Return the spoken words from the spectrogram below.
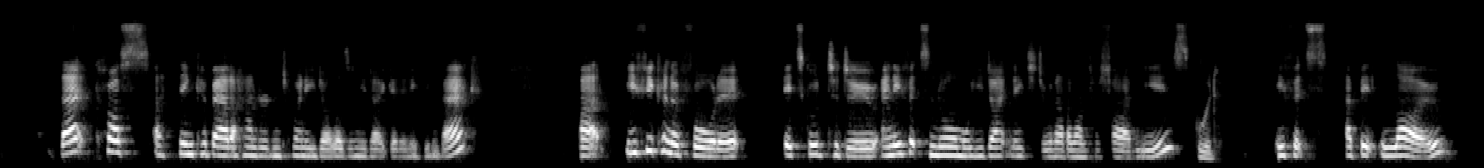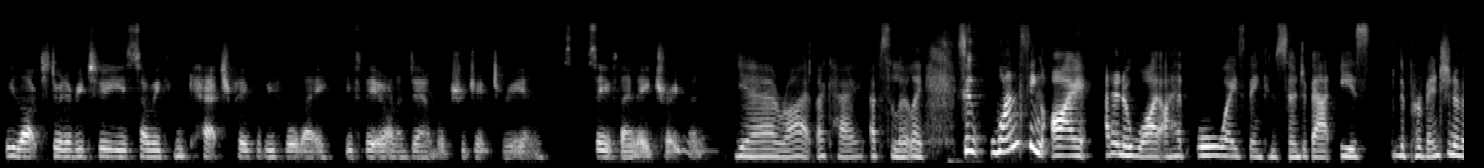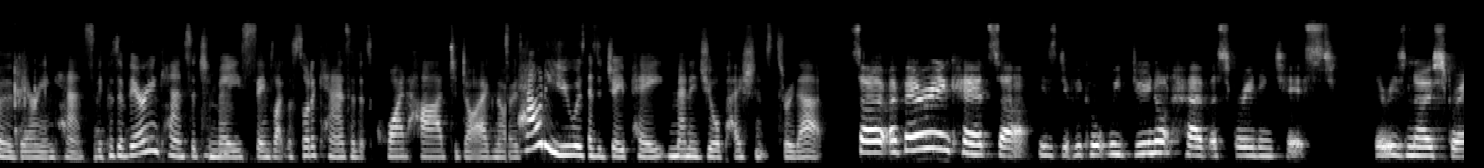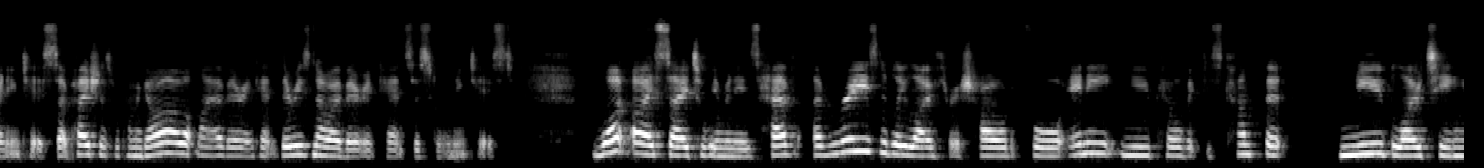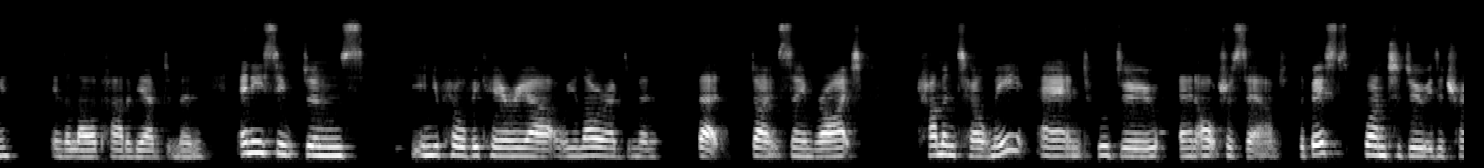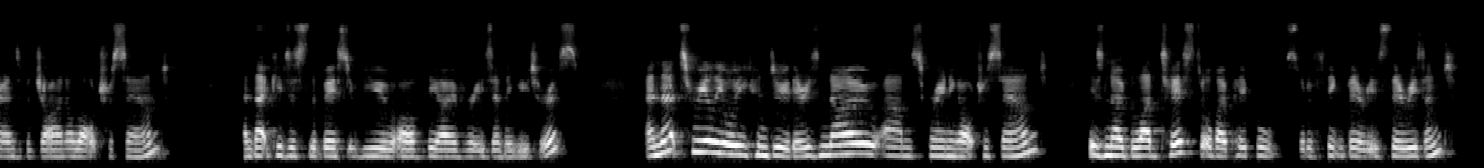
that costs, I think, about $120 and you don't get anything back. But if you can afford it, it's good to do. And if it's normal, you don't need to do another one for five years Good. if it's a bit low, we like to do it every two years so we can catch people before they, if they're on a downward trajectory and see if they need treatment. Yeah, right. Okay, absolutely. So one thing I I don't know why I have always been concerned about is the prevention of ovarian cancer because ovarian cancer to mm-hmm. me seems like the sort of cancer that's quite hard to diagnose. How do you as, as a GP manage your patients through that? So, ovarian cancer is difficult. We do not have a screening test. There is no screening test. So, patients will come and go, Oh, what my ovarian cancer? There is no ovarian cancer screening test. What I say to women is have a reasonably low threshold for any new pelvic discomfort, new bloating in the lower part of the abdomen, any symptoms in your pelvic area or your lower abdomen that don't seem right come and tell me and we'll do an ultrasound. The best one to do is a transvaginal ultrasound, and that gives us the best view of the ovaries and the uterus. And that's really all you can do. There is no um, screening ultrasound, there's no blood test, although people sort of think there is, there isn't.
